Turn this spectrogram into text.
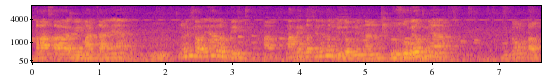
terasa di matchanya Hmm. ini soalnya lebih ah, makin ke sini lebih dominan Susu. milknya itu kalau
